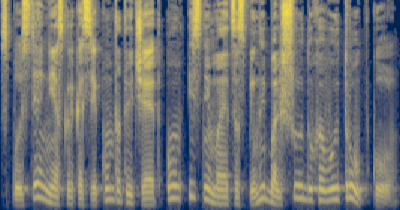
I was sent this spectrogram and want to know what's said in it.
Спустя несколько секунд отвечает он и снимает со спины большую духовую трубку.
